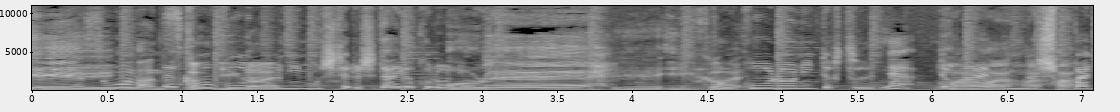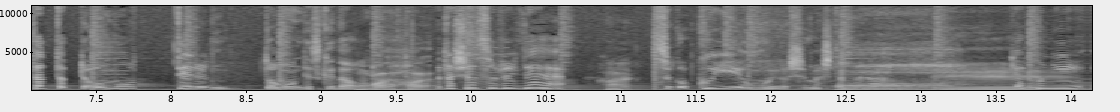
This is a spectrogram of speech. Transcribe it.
えー、そうなんです高校浪人もしてるし大学浪人もあしてる高外。校浪人って普通ねでもみんな失敗だったって思ってると思うんですけど、私はそれではい。すごくいい思いをしましたからえー。逆に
